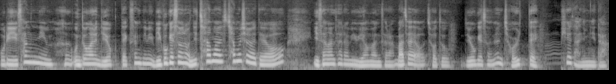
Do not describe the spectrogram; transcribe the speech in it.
우리 상님, 운동하는 뉴욕댁 상님이 미국에서는 언니 참아, 참으셔야 돼요. 이상한 사람이 위험한 사람. 맞아요. 저도 뉴욕에서는 절대 피해 다닙니다.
